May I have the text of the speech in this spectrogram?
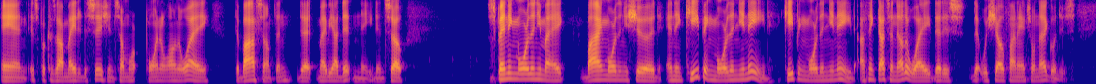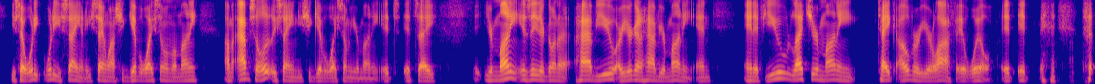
and it's because I made a decision some point along the way to buy something that maybe I didn't need. And so spending more than you make, buying more than you should, and then keeping more than you need, keeping more than you need. I think that's another way that is that we show financial negligence. You say, what are you, what are you saying? Are you saying, well, I should give away some of my money? I'm absolutely saying you should give away some of your money. It's it's a your money is either going to have you or you're going to have your money, and and if you let your money take over your life, it will. It it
